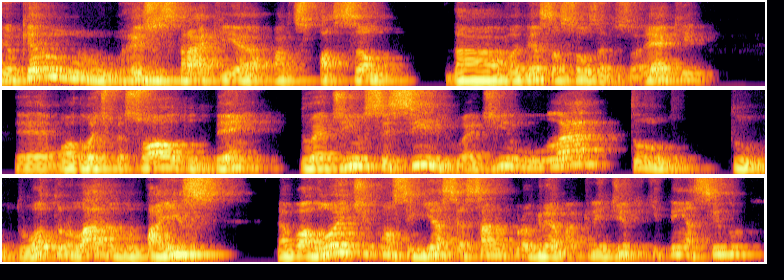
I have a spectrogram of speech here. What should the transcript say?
eu quero registrar aqui a participação da Vanessa Souza Vizorek. É, boa noite, pessoal, tudo bem? Do Edinho Cecílio, Edinho lá do, do, do outro lado do país. É, boa noite, consegui acessar o programa. Acredito que tenha sido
